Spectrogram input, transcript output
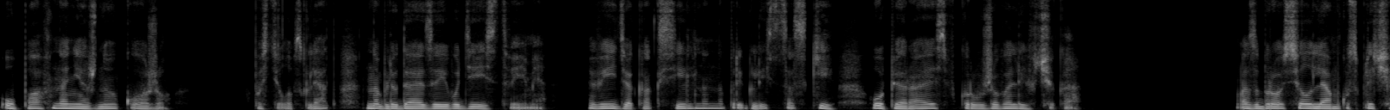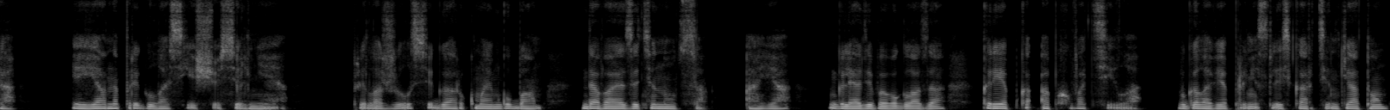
упав на нежную кожу. Опустила взгляд, наблюдая за его действиями, видя, как сильно напряглись соски, упираясь в кружево лифчика. Сбросил лямку с плеча, и я напряглась еще сильнее. Приложил сигару к моим губам, давая затянуться, а я, глядя в его глаза, крепко обхватила. В голове пронеслись картинки о том,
